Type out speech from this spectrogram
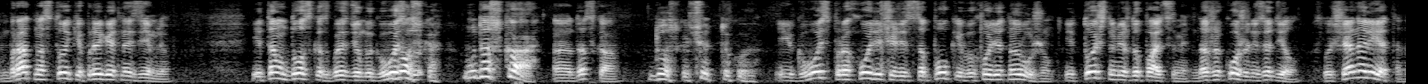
Брат на стойке прыгает на землю. И там доска с гвоздем и гвоздь... Доска. Ну доска. А, доска. Доска, что это такое? И гвоздь проходит через сапог и выходит наружу. И точно между пальцами, даже кожу не задел. Случайно ли это?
